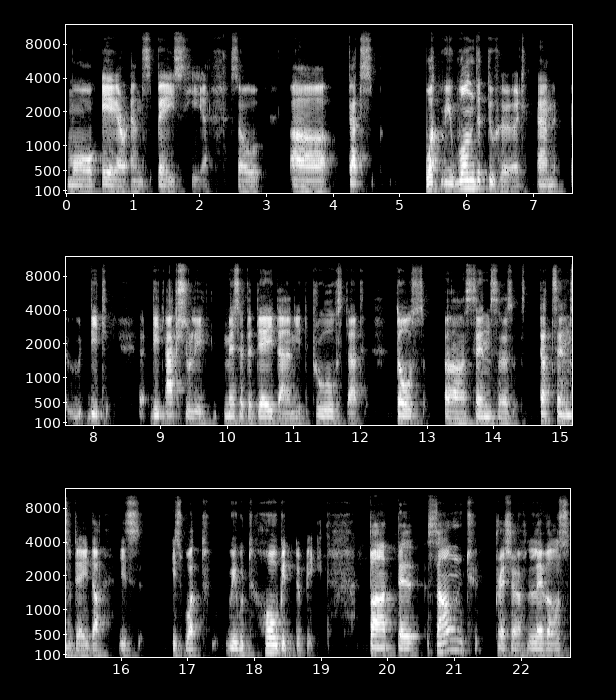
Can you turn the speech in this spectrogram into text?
more air and space here. So uh, that's what we wanted to heard and did did actually measure the data and it proves that those uh, sensors, that sensor data is is what we would hope it to be but the sound pressure levels,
